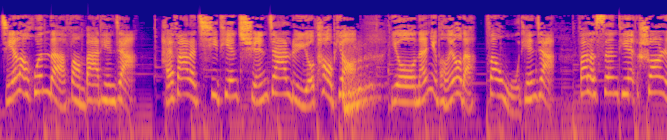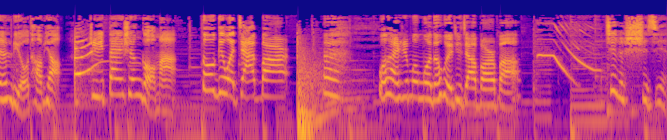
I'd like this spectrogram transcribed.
结了婚的放八天假，还发了七天全家旅游套票，有男女朋友的放五天假，发了三天双人旅游套票。至于单身狗嘛，都给我加班儿。唉，我还是默默的回去加班吧。这个世界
